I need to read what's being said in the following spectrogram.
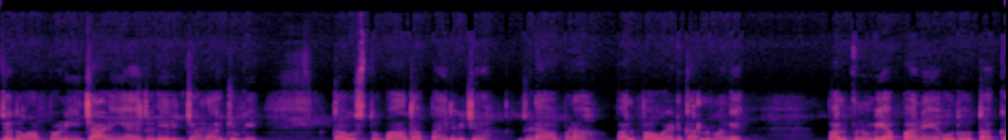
ਜਦੋਂ ਆਪਣੀ ਚਾਣੀ ਹੈ ਇਹ ਜਿਹੜੀ ਰਿੱਝਣ ਲੱਗ ਜੂਗੀ, ਤਾਂ ਉਸ ਤੋਂ ਬਾਅਦ ਆਪਾਂ ਇਹਦੇ ਵਿੱਚ ਜਿਹੜਾ ਆਪਣਾ ਪਲਪ ਆ, ਉਹ ਐਡ ਕਰ ਲਵਾਂਗੇ। ਪਲਪ ਨੂੰ ਵੀ ਆਪਾਂ ਨੇ ਉਦੋਂ ਤੱਕ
